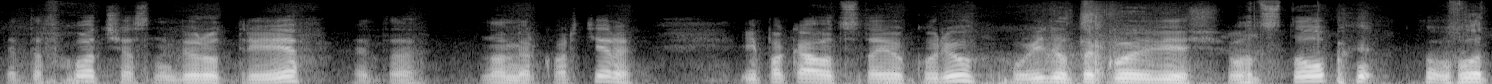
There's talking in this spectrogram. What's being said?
Это вход. Сейчас наберу 3F. Это номер квартиры. И пока вот стою, курю, увидел такую вещь. Вот столб, вот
